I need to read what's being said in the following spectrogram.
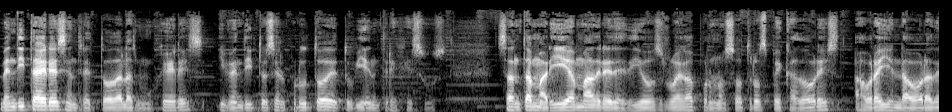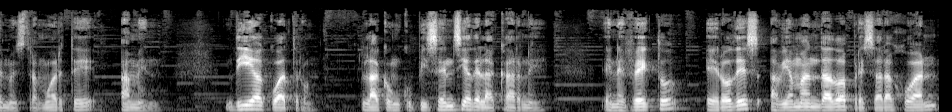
Bendita eres entre todas las mujeres y bendito es el fruto de tu vientre Jesús. Santa María, Madre de Dios, ruega por nosotros pecadores, ahora y en la hora de nuestra muerte. Amén. Día 4. La concupiscencia de la carne. En efecto, Herodes había mandado apresar a Juan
